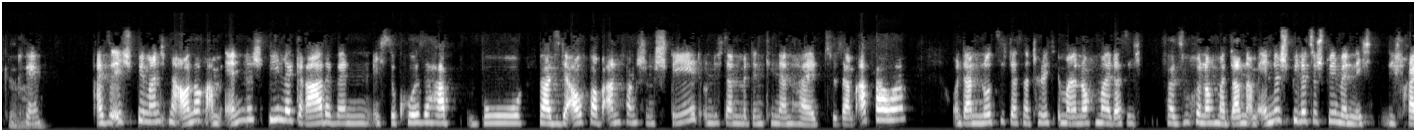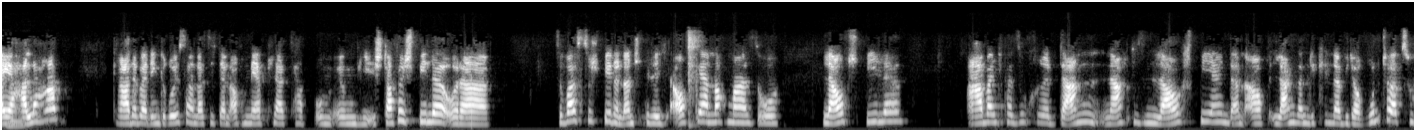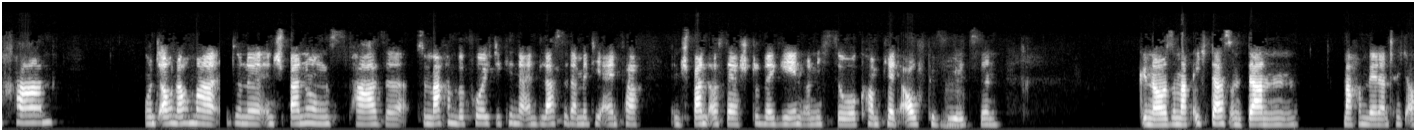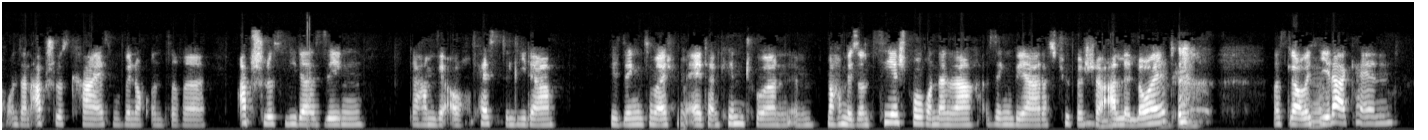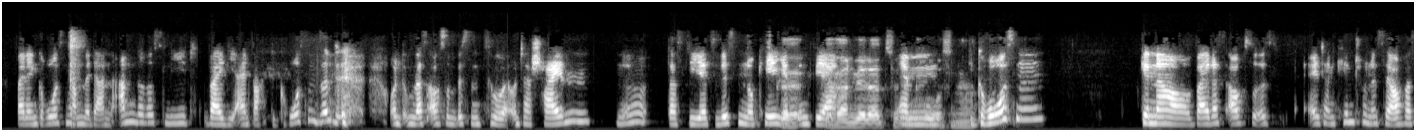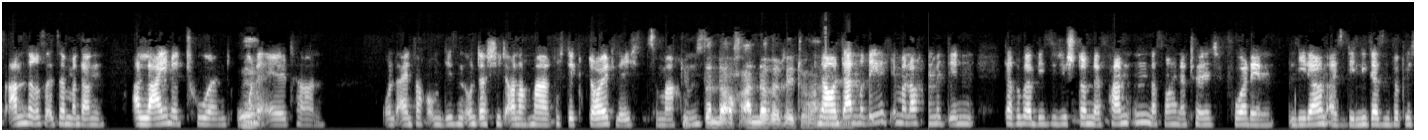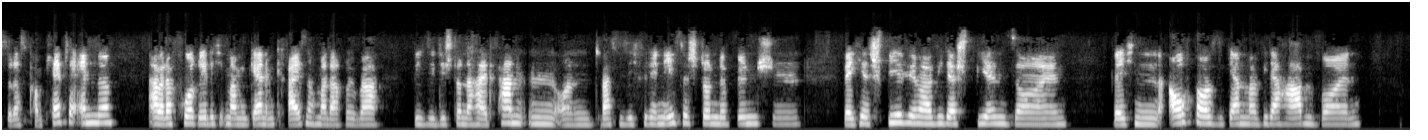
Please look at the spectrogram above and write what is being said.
Genau. Okay. Also ich spiele manchmal auch noch am Ende Spiele, gerade wenn ich so Kurse habe, wo quasi der Aufbau am Anfang schon steht und ich dann mit den Kindern halt zusammen abbaue. Und dann nutze ich das natürlich immer nochmal, dass ich versuche nochmal dann am Ende Spiele zu spielen, wenn ich die freie mhm. Halle habe. Gerade bei den größeren, dass ich dann auch mehr Platz habe, um irgendwie Staffelspiele oder sowas zu spielen. Und dann spiele ich auch gern nochmal so Laufspiele. Aber ich versuche dann nach diesen Laufspielen dann auch langsam die Kinder wieder runterzufahren und auch nochmal so eine Entspannungsphase zu machen, bevor ich die Kinder entlasse, damit die einfach entspannt aus der Stunde gehen und nicht so komplett aufgewühlt ja. sind. Genauso mache ich das und dann machen wir natürlich auch unseren Abschlusskreis, wo wir noch unsere Abschlusslieder singen. Da haben wir auch feste Lieder, wir singen zum Beispiel im Eltern-Kind-Touren, machen wir so einen Zählspruch und danach singen wir das typische mhm. Alle Leute, okay. was glaube ich ja. jeder kennt. Bei den Großen haben wir da ein anderes Lied, weil die einfach die Großen sind und um das auch so ein bisschen zu unterscheiden, ne, dass die jetzt wissen, okay, jetzt sind wir, gehören wir dazu ähm, Großen, ja. die Großen. Genau, weil das auch so ist, Eltern-Kind-Touren ist ja auch was anderes, als wenn man dann alleine turnt, ohne ja. Eltern und einfach um diesen Unterschied auch nochmal richtig deutlich zu machen. Gibt es dann da auch andere Rituale? Genau, und dann rede ich immer noch mit denen darüber, wie sie die Stunde fanden. Das mache ich natürlich vor den Liedern. Also die Lieder sind wirklich so das komplette Ende. Aber davor rede ich immer gerne im Kreis nochmal darüber, wie sie die Stunde halt fanden und was sie sich für die nächste Stunde wünschen, welches Spiel wir mal wieder spielen sollen, welchen Aufbau sie gerne mal wieder haben wollen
